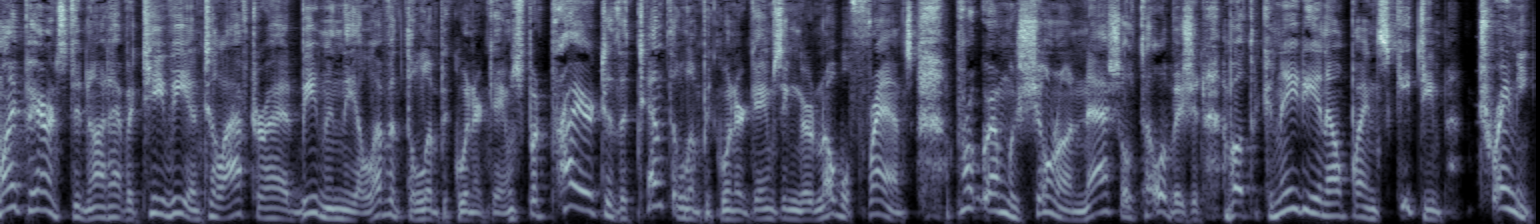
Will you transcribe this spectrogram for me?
My parents did not have a TV until after I had been in the 11th Olympic Winter Games, but prior to the 10th Olympic Winter Games in Grenoble, France, a program was shown on national television about the Canadian Alpine Ski Team training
